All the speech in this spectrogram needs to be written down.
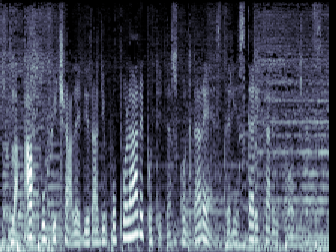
Sulla app ufficiale di Radio Popolare potete ascoltare esteri e scaricare i podcast.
